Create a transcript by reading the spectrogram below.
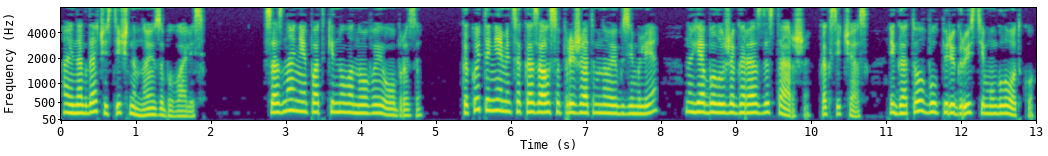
а иногда частично мною забывались. Сознание подкинуло новые образы. Какой-то немец оказался прижат мною к земле, но я был уже гораздо старше, как сейчас, и готов был перегрызть ему глотку,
